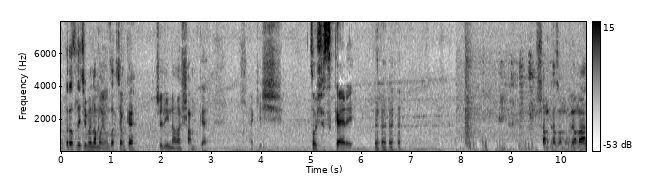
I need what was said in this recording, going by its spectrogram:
A teraz lecimy na moją zachciankę, czyli na szamkę. Jakieś coś z kery. Szamka zamówiona.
